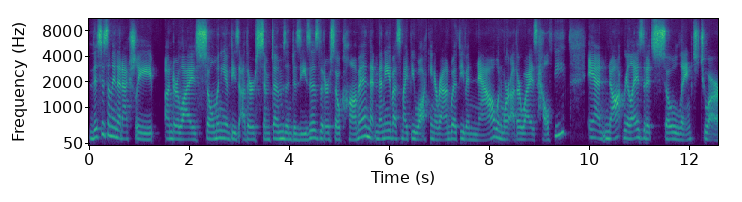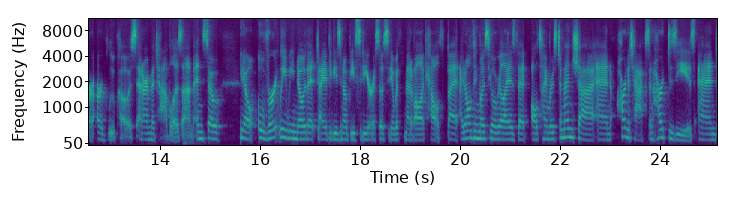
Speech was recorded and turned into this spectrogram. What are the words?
this is something that actually underlies so many of these other symptoms and diseases that are so common that many of us might be walking around with even now when we're otherwise healthy and not realize that it's so linked to our, our glucose and our metabolism. And so you know, overtly we know that diabetes and obesity are associated with metabolic health, but I don't think most people realize that Alzheimer's dementia and heart attacks and heart disease and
